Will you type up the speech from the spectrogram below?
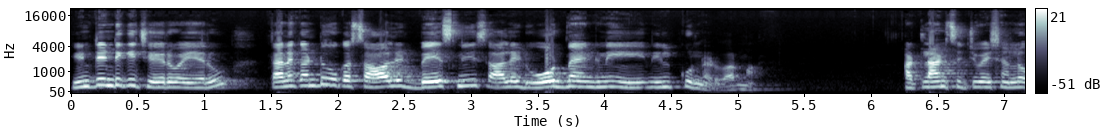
ఇంటింటికి చేరువయ్యారు. తనకంటూ ఒక సాలిడ్ బేస్ని సాలిడ్ ఓట్ బ్యాంక్ని నిలుపుకున్నాడు వర్మ. అట్లాంటి సిచ్యువేషన్లో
